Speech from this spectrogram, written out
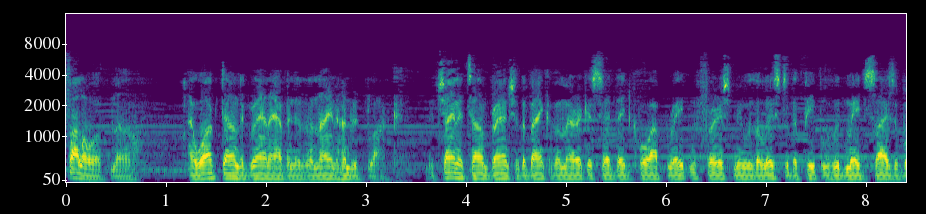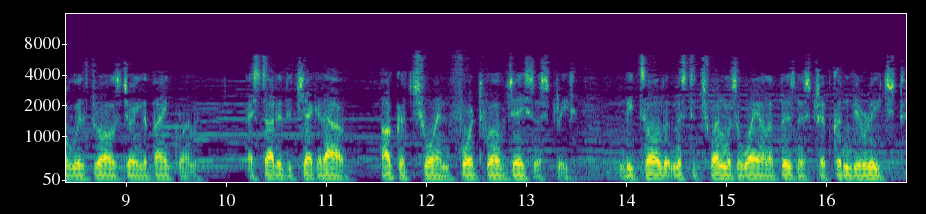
Follow up now. I walked down to Grant Avenue the 900 block. The Chinatown branch of the Bank of America said they'd cooperate and furnished me with a list of the people who'd made sizable withdrawals during the bank run. I started to check it out. Alka Chuen, 412 Jason Street. And be told that Mr. Chuen was away on a business trip, couldn't be reached.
